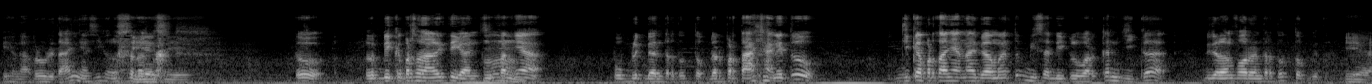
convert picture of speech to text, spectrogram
ya nggak perlu ditanya sih kalau iya sih. Tuh lebih ke personality kan Hmm. sifatnya publik dan tertutup. Dan pertanyaan itu jika pertanyaan agama itu bisa dikeluarkan jika di dalam forum yang tertutup gitu. Iya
